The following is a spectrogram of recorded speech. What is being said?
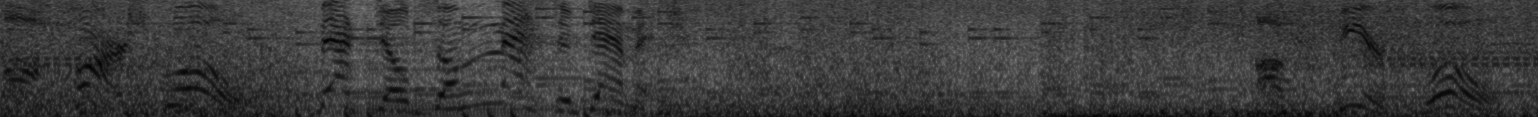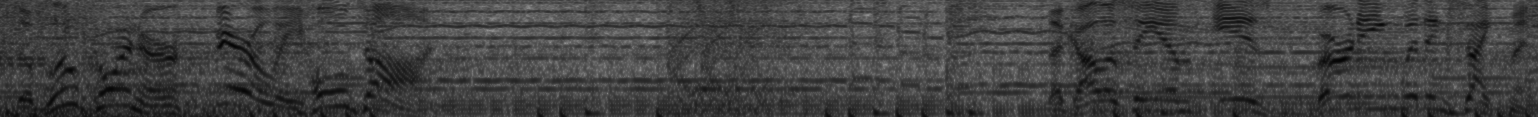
A harsh blow! That dealt some massive damage. A fierce blow! The blue corner barely holds on. The Colosseum is burning with excitement.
